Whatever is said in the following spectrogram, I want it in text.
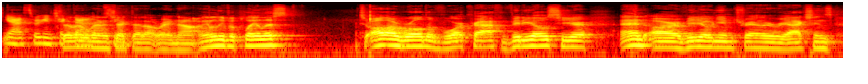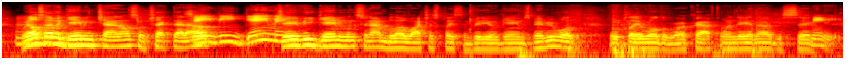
Yeah, so we can check trailer. that We're gonna too. check that out right now. I'm gonna leave a playlist to all our World of Warcraft videos here and our video game trailer reactions. We mm-hmm. also have a gaming channel, so check that out. JV Gaming. JV Gaming links are down below. Watch us play some video games. Maybe we'll we'll play World of Warcraft one day, and that would be sick. Maybe.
